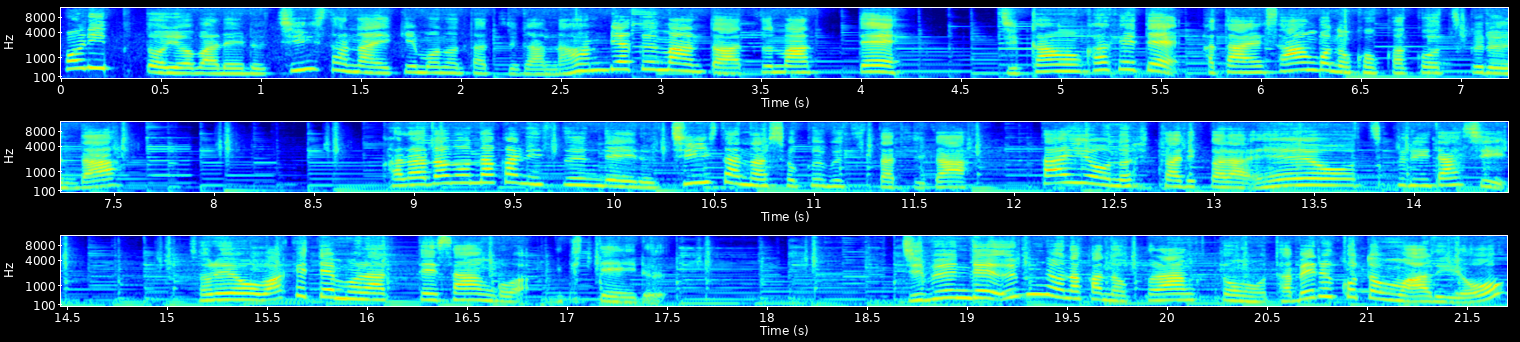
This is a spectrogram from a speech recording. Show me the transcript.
ポリプと呼ばれる小さな生き物たちが何百万と集まって時間をかけて硬いサンゴの骨格を作るんだ。体の中に住んでいる小さな植物たちが太陽の光から栄養を作り出し、それを分けてもらってサンゴは生きている。自分で海の中のプランクトンを食べることもあるよ。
